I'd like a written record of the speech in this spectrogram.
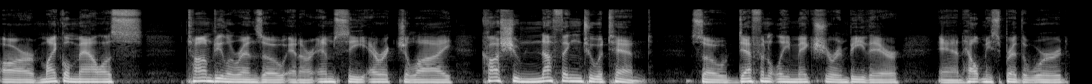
are Michael Malice, Tom DiLorenzo, and our MC Eric July. Costs you nothing to attend. So definitely make sure and be there and help me spread the word.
